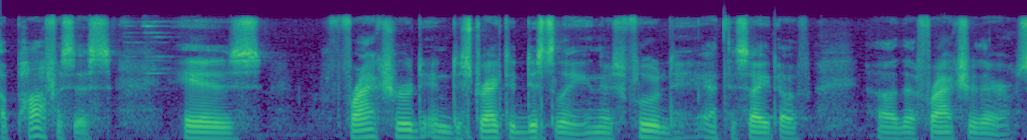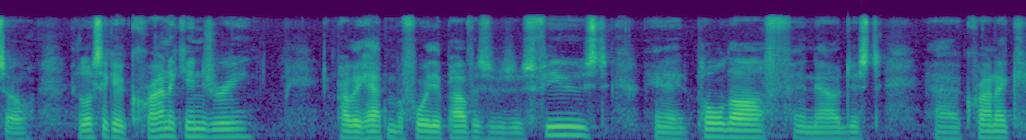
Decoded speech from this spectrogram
apophysis is fractured and distracted distally, and there's fluid at the site of uh, the fracture there. So it looks like a chronic injury probably happened before the apophysis was fused and it pulled off and now just uh, chronic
